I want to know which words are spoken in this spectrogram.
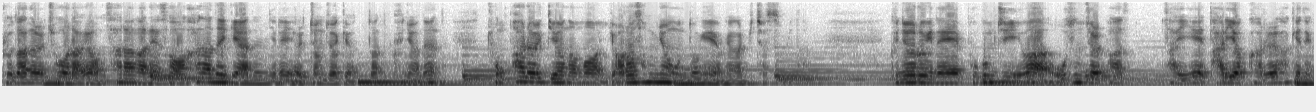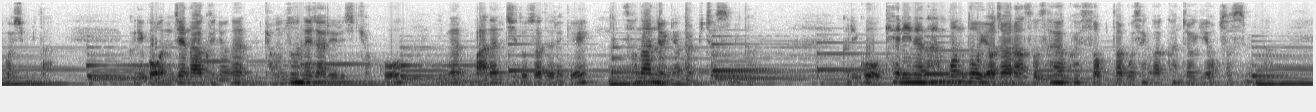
교단을 초월하여 사랑 안에서 하나 되게 하는 일에 열정적이었던 그녀는 종파를 뛰어넘어 여러 성령 운동에 영향을 미쳤습니다. 그녀로 인해 복음주의와 오순절파 사이에 다리 역할을 하게 된 것입니다. 그리고 언제나 그녀는 겸손의 자리를 지켰고 이는 많은 지도자들에게 선한 영향을 미쳤습니다. 그리고 캐리는 한 번도 여자라서 사역할 수 없다고 생각한 적이 없었습니다.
